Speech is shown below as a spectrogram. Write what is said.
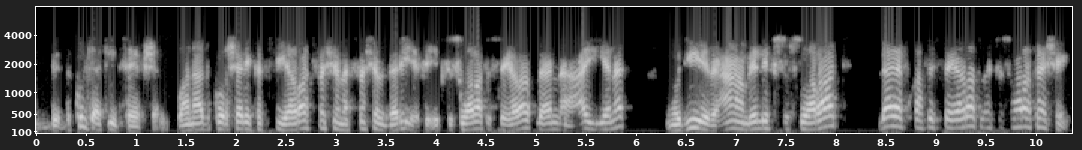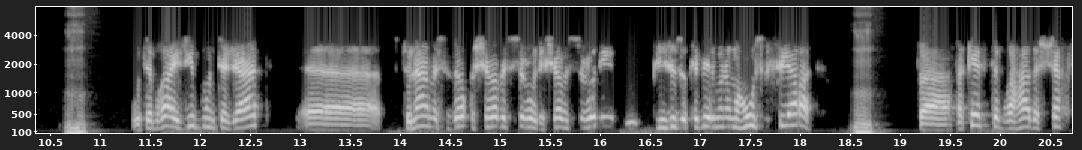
بكل تأكيد سيفشل. وأنا أذكر شركة سيارات فشلت فشل ذريع في إكسسوارات السيارات لانها عينت مدير عام للإكسسوارات لا يفقه في السيارات وإكسسواراتها شيء. وتبغاه يجيب منتجات آه تلامس ذوق الشباب السعودي، الشباب السعودي في جزء كبير منه مهووس بالسيارات، فكيف تبغى هذا الشخص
